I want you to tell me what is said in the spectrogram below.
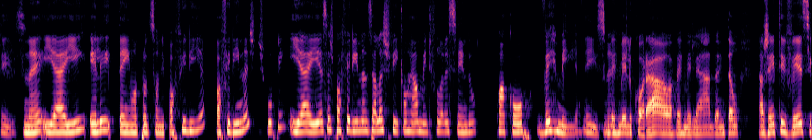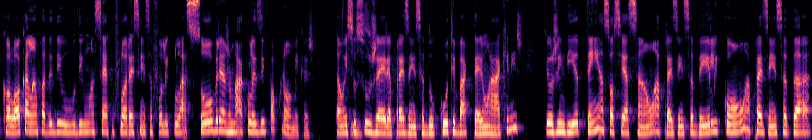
Isso. Né? E aí ele tem uma produção de porfiria, porfirinas, desculpem, e aí essas porfirinas elas ficam realmente florescendo com a cor vermelha. Isso, né? vermelho coral, avermelhada. Então, a gente vê se coloca a lâmpada de Wood e uma certa fluorescência folicular sobre as máculas hipocrômicas. Então, isso, isso. sugere a presença do Cutibacterium acnes, que hoje em dia tem associação, a presença dele com a presença da,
